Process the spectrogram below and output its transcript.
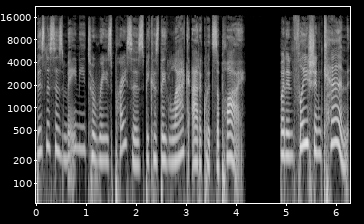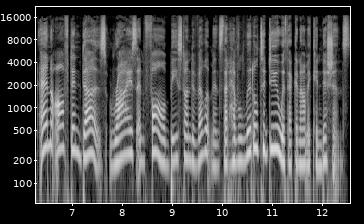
businesses may need to raise prices because they lack adequate supply. But inflation can and often does rise and fall based on developments that have little to do with economic conditions.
